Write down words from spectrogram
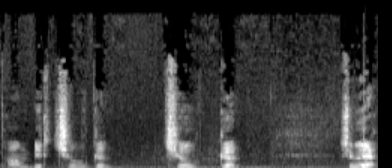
tam bir çılgın. Çılgın. Şimdi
